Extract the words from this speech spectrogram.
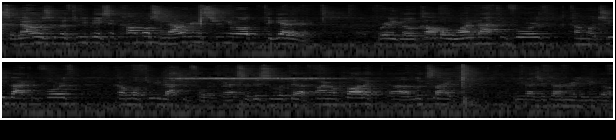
Right, so now those are the three basic combos. So now we're gonna string them all together. We're gonna go combo one back and forth, combo two back and forth, combo three back and forth, right? So this is what the final product uh, looks like. You guys are done, ready to go.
